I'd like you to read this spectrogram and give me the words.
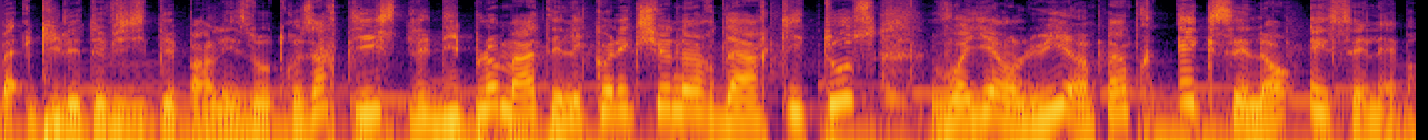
bah, qu'il était visité par les autres artistes, les diplomates et les collectionneurs d'art qui tous voyaient en lui un peintre excellent et célèbre.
